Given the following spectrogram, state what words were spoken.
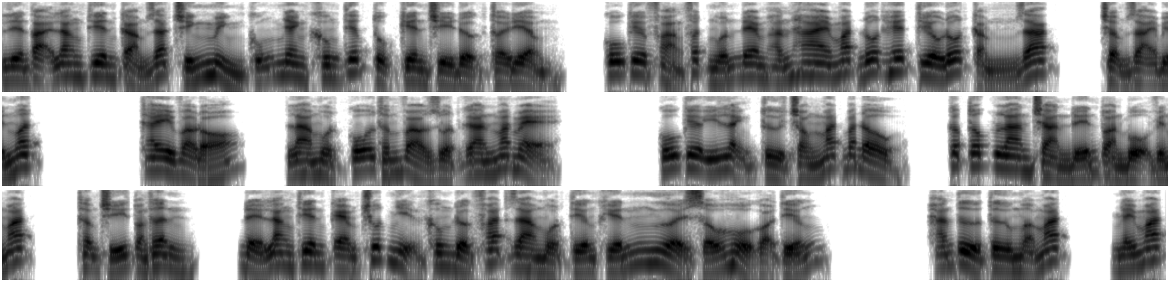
liền tại lăng thiên cảm giác chính mình cũng nhanh không tiếp tục kiên trì được thời điểm, cô kia phảng phất muốn đem hắn hai mắt đốt hết tiêu đốt cảm giác, chậm dại biến mất. Thay vào đó, là một cỗ thấm vào ruột gan mát mẻ. Cỗ kia ý lạnh từ trong mắt bắt đầu, cấp tốc lan tràn đến toàn bộ viên mắt, thậm chí toàn thân, để lăng thiên kém chút nhịn không được phát ra một tiếng khiến người xấu hổ gọi tiếng. Hắn từ từ mở mắt, nháy mắt,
